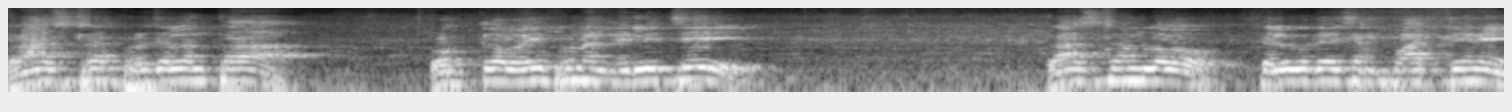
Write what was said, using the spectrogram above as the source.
రాష్ట్ర ప్రజలంతా ఒక్క వైపున నిలిచి రాష్ట్రంలో తెలుగుదేశం పార్టీని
